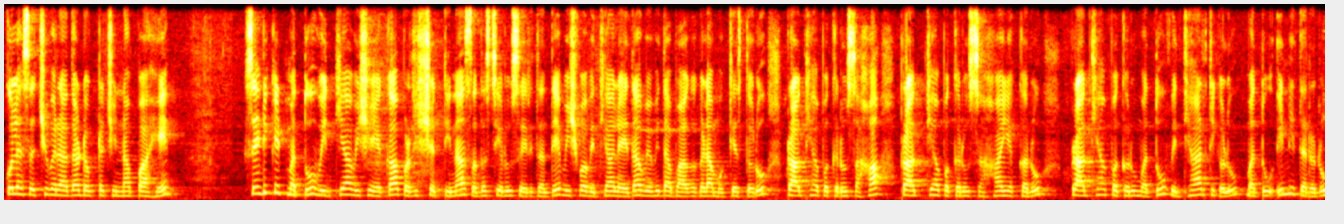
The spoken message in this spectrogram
ಕುಲಸಚಿವರಾದ ಡಾಕ್ಟರ್ ಚಿನ್ನಪ್ಪ ಹೇ ಸಿಂಡಿಕೇಟ್ ಮತ್ತು ವಿದ್ಯಾ ವಿಷಯಕ ಪರಿಷತ್ತಿನ ಸದಸ್ಯರು ಸೇರಿದಂತೆ ವಿಶ್ವವಿದ್ಯಾಲಯದ ವಿವಿಧ ಭಾಗಗಳ ಮುಖ್ಯಸ್ಥರು, ಪ್ರಾಧ್ಯಾಪಕರು ಸಹ, ಪ್ರಾಧ್ಯಾಪಕರು ಸಹಾಯಕರು, ಪ್ರಾಧ್ಯಾಪಕರು ಮತ್ತು ವಿದ್ಯಾರ್ಥಿಗಳು ಮತ್ತು ಇನ್ನಿತರರು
